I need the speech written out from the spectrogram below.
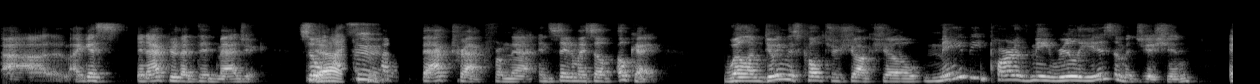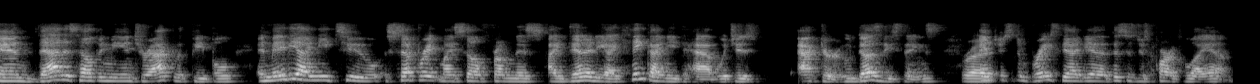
uh, I guess, an actor that did magic. So Yes. I kind of backtrack from that and say to myself, okay, well, I'm doing this culture shock show. Maybe part of me really is a magician, and that is helping me interact with people. And maybe I need to separate myself from this identity I think I need to have, which is actor who does these things, right. and just embrace the idea that this is just part of who I am.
